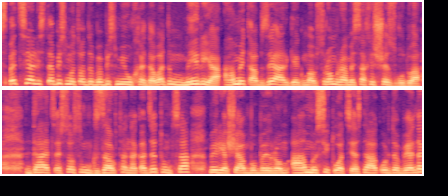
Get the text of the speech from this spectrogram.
სპეციალისტების მოწოდებების მიუხედავად, მერია ამ ეტაპზე არ გეგმავს, რომ რამესახის შეზღუდვა დააწესოს მგზავრთა ნაკადზე, თუმცა მერიაში ამბობენ, რომ ამ სიტუაციას დააკვირდებიან და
